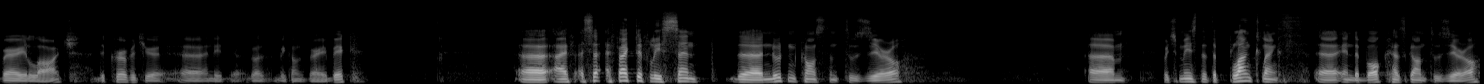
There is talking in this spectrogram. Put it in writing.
very large. The curvature uh, indeed goes, becomes very big. Uh, I've effectively sent the Newton constant to zero, um, which means that the Planck length uh, in the bulk has gone to zero.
